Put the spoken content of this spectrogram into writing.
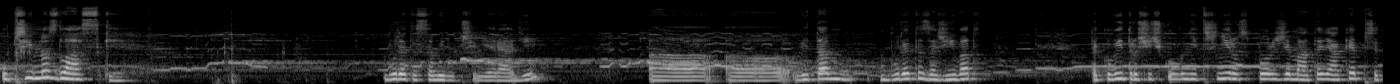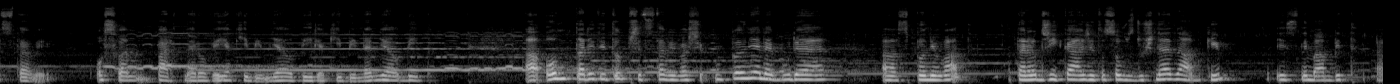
Upřímnost lásky. Budete se mít upřímně rádi a, a vy tam budete zažívat takový trošičku vnitřní rozpor, že máte nějaké představy o svém partnerovi, jaký by měl být, jaký by neměl být. A on tady tyto představy vaše úplně nebude uh, splňovat. Tarot říká, že to jsou vzdušné zámky, jestli mám být uh,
